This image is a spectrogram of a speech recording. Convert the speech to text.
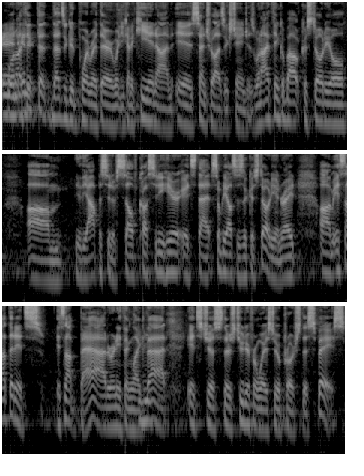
Well, and I think that that's a good point right there. What you kind of key in on is centralized exchanges. When I think about custodial um, you know, the opposite of self custody here. It's that somebody else is a custodian, right? Um, it's not that it's it's not bad or anything like that. It's just there's two different ways to approach this space.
